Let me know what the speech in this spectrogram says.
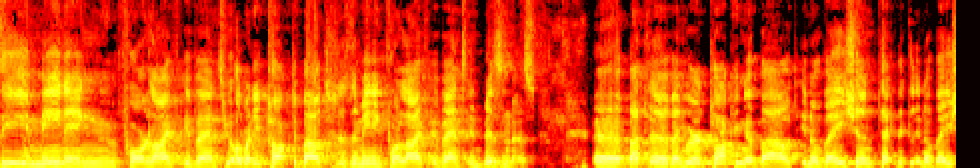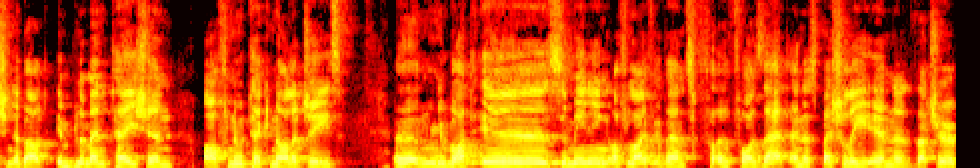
the meaning for live events? You already talked about the meaning for live events in business. Uh, but uh, when we're talking about innovation, technical innovation, about implementation of new technologies, um, what is the meaning of live events f- for that, and especially in uh, such a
